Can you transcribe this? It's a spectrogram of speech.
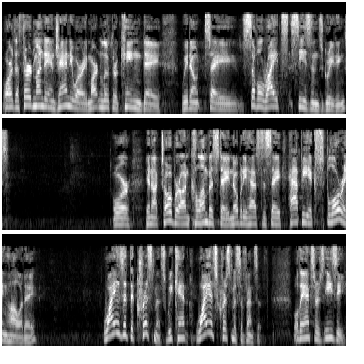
Or the third Monday in January, Martin Luther King Day, we don't say civil rights season's greetings. Or in October on Columbus Day, nobody has to say happy exploring holiday. Why is it that Christmas, we can't, why is Christmas offensive? Well, the answer is easy.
